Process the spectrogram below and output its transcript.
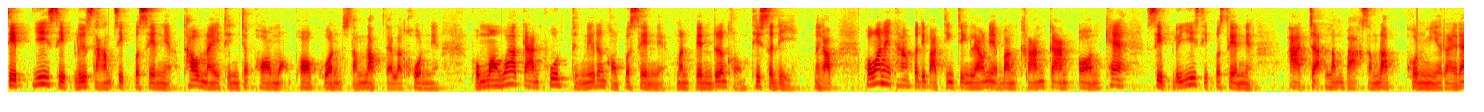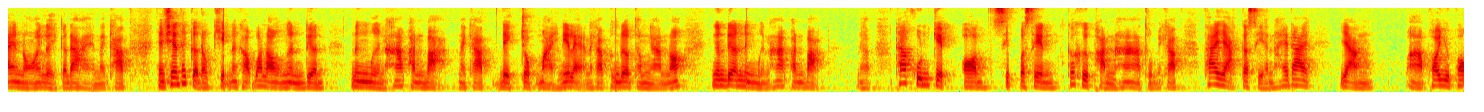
10 20 หรือ 30%เนี่ยเท่าไหนถึงจะพอเหมาะพอควรสำหรับแต่ละคนเนี่ยผมมองว่าการพูดถึงในเรื่องของเปอร์เซ็นต์เนี่ยมันเป็นเรื่องของทฤษฎีนะครับเพราะว่าในทางปฏิบัติจริง ๆแล้วเนี่ยบางครั้งการออมแค่ 10 หรือ 20%เนี่ยอาจจะลำบากสำหรับคนมีรายได้น้อยเลยก็ได้นะครับอย่างเช่นถ้าเกิดเราคิดนะครับว่าเราเงินเดือน 15,000 บาทนะครับเด็กจบใหม่นี่แหละนะครับเพิ่งเริ่มทำงานเนาะเงินเดือน 15,000 บาท นะครับถ้าคุณเก็บออม 10%ก็คือ1,500ถูกไหมครับ ถ้าอยากเกษียณให้ได้อย่างอพออยู่พอ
